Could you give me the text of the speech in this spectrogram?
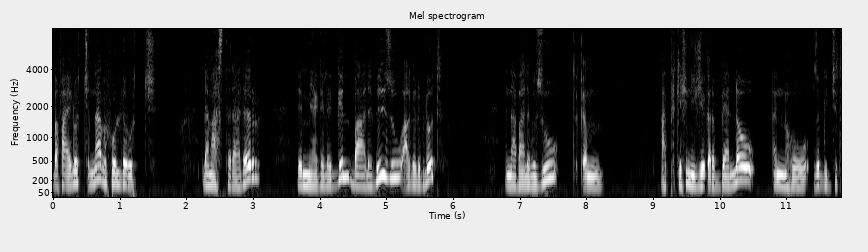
በፋይሎች እና በ folder ኦች ለማስተዳደር የሚያገለግል ባለብዙ አገልግሎት እና ባለብዙ ጥቅም application ይዤ ቀርቤያለው እነሆ ዝግጅቱ።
